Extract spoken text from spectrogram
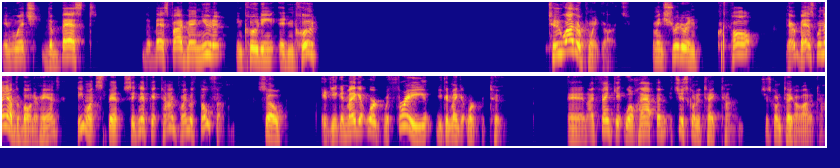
in which the best the best five man unit, including include two other point guards. I mean, Schroeder and Chris Paul, they're best when they have the ball in their hands. He once spent significant time playing with both of them. So if you can make it work with three, you can make it work with two. And I think it will happen. It's just going to take time. It's just going to take a lot of time.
